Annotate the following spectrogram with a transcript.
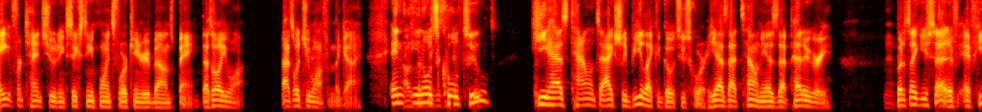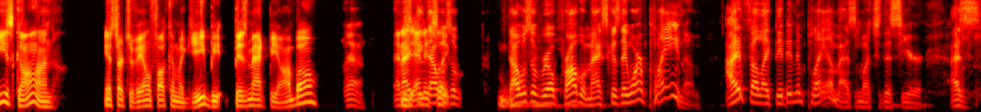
eight for 10 shooting, 16 points, 14 rebounds, bang? That's all you want. That's what you want from the guy. And you know what's cool difference. too? He has talent to actually be like a go to scorer. He has that talent. He has that pedigree. Yeah. But it's like you said, if, if he's gone, you know, start JaVale fucking McGee, B- Bismack Biyombo. Yeah. And I think and that was like, a that was a real problem, Max, because they weren't playing him. I felt like they didn't play him as much this year as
